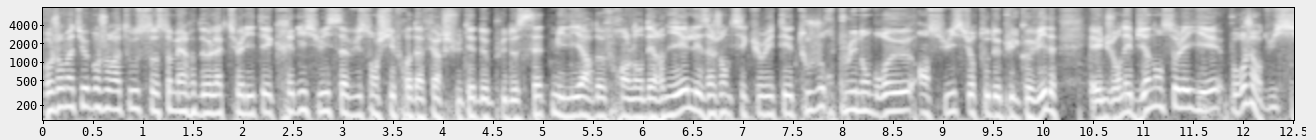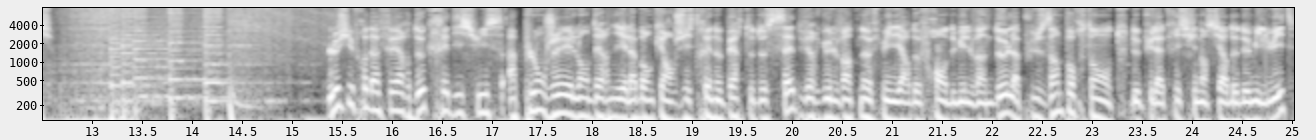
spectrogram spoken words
Bonjour Mathieu, bonjour à tous. Au sommaire de l'actualité, Crédit Suisse a vu son chiffre d'affaires chuter de plus de 7 milliards de francs l'an dernier. Les agents de sécurité toujours plus nombreux en Suisse, surtout depuis le Covid, et une journée bien ensoleillée pour aujourd'hui. Le chiffre d'affaires de Crédit Suisse a plongé l'an dernier. La banque a enregistré une perte de 7,29 milliards de francs en 2022, la plus importante depuis la crise financière de 2008.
